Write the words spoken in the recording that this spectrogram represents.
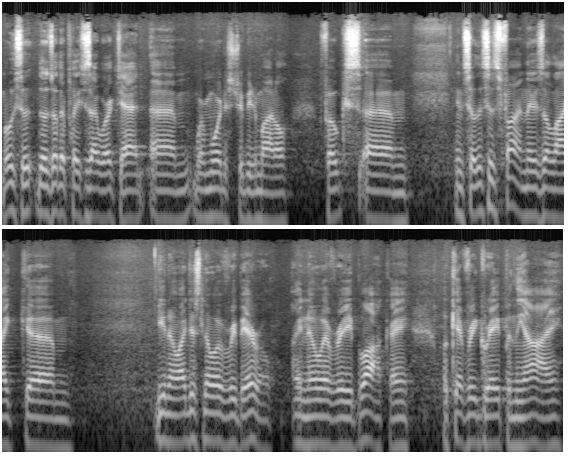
Most of those other places I worked at um, were more distributed model folks. Um, and so this is fun. There's a like, um, you know, I just know every barrel. I know every block. I look every grape in the eye.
